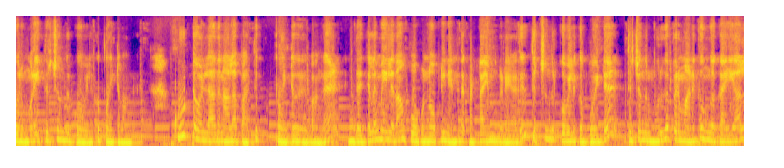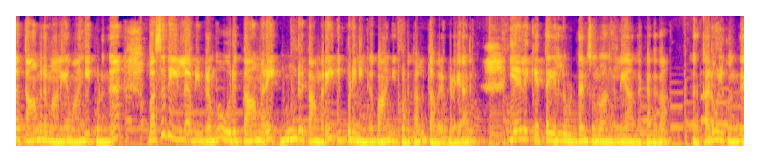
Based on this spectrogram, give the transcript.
ஒரு முறை திருச்செந்தூர் கோவிலுக்கு போயிட்டு வாங்க. கூட்டம் இல்லாத நாளா பார்த்து போயிட்டு வாங்க இந்த கிழமையில தான் போகணும் அப்படின்னு எந்த கட்டாயமும் கிடையாது. திருச்செந்தூர் கோவிலுக்கு போயிட்டு திருச்செந்தூர் முருகப்பெருமானுக்கு உங்க கையால தாமரை மாலையை வாங்கி கொடுங்க. வசதி இல்லை அப்படின்றவங்க ஒரு தாமரை மூன்று தாமரை இப்படி நீங்க வாங்கி கொடுத்தாலும் தவறு கிடையாது. ஏழைக்கேத்த எள்ளுருண்டைன்னு சொல்லுவாங்க இல்லையா அந்த கதை தான். கடவுளுக்கு வந்து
